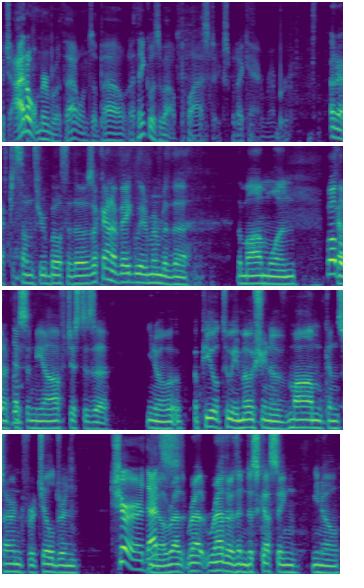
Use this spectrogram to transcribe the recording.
Which I don't remember what that one's about. I think it was about plastics, but I can't remember. I'd have to thumb through both of those. I kind of vaguely remember the the mom one. Well, kind the- of the- pissing me off just as a you know appeal to emotion of mom concerned for children. Sure, that's you know, rather, rather, rather than discussing you know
